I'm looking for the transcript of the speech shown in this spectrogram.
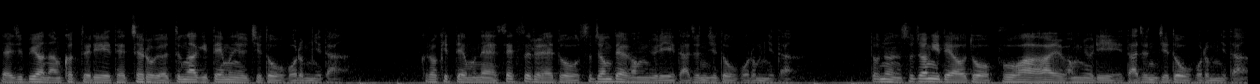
레즈비언 암컷들이 대체로 열등하기 때문일지도 모릅니다. 그렇기 때문에 섹스를 해도 수정될 확률이 낮은지도 모릅니다. 또는 수정이 되어도 부화할 확률이 낮은지도 모릅니다.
